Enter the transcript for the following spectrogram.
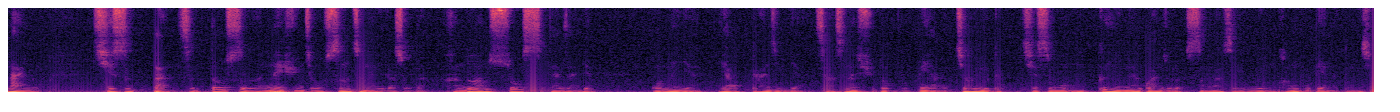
滥用，其实本质都是人类寻求生存的一个手段。很多人说时代在变，我们也要赶紧变，产生了许多不必要的焦虑感。其实我们更应该关注的是那些永恒不变的东西。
